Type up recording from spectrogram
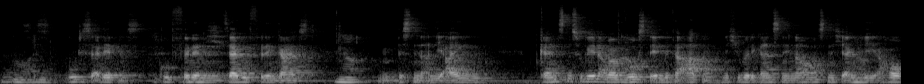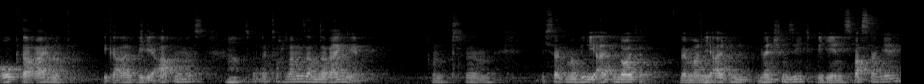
Das ist ein gutes Erlebnis. Gut für den, sehr gut für den Geist. Ja. Ein bisschen an die eigenen Grenzen zu gehen, aber bewusst eben mit der Atmung. Nicht über die Grenzen hinaus, nicht irgendwie ja. hau ruck da rein und egal wie die Atmung ist, sondern einfach langsam da reingehen. Und ähm, ich sage mal, wie die alten Leute. Wenn man die alten Menschen sieht, wie die ins Wasser gehen,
